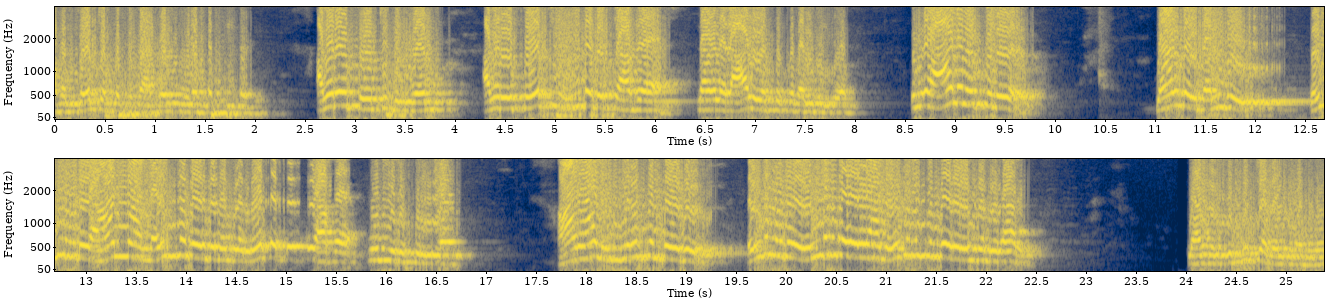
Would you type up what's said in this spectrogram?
அவன் தோற்றப்பட்டதாக கூறப்படுகின்றது. அவரை போற்றுகின்றோம் அவரை போற்றி உண்பதற்காக நாங்கள் ஆலயத்துக்கு வருகின்றோம். இந்த ஆலயத்திலே நாங்கள் வந்து எங்களுடைய ஆன்மா லயிக்க வேண்டும் என்ற நோக்கத்திற்காக கூடியிருக்கின்றோம். ஆனால் இங்கிருக்கும் போது எங்களுடைய எண்ணங்கள் எல்லாம் எங்கிருக்கின்றன என்பதுதான் நாங்கள் சிந்திக்க வேண்டுகிறது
